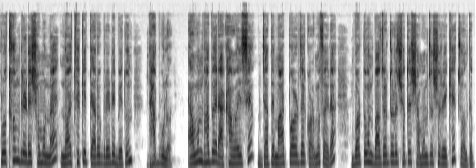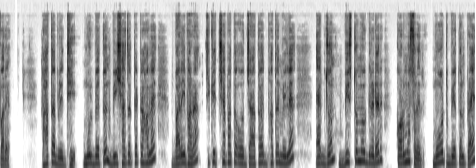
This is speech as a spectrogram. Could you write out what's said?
প্রথম গ্রেডের সমন্বয়ে নয় থেকে তেরো গ্রেডে বেতন ধাপগুলো এমনভাবে রাখা হয়েছে যাতে মাঠ পর্যায়ের কর্মচারীরা বর্তমান বাজার দরের সাথে সামঞ্জস্য রেখে চলতে পারে। ভাতা বৃদ্ধি। মূল বেতন বিশ হাজার টাকা হলে বাড়ি ভাড়া, চিকিৎসা ভাতা ও যাতায়াত ভাতা মিলে একজন বিশতম গ্রেডের কর্মচারীর মোট বেতন প্রায়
